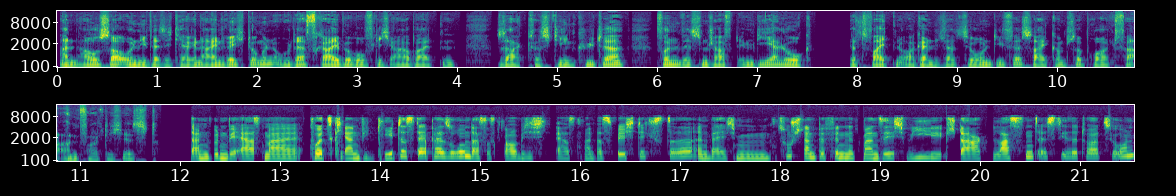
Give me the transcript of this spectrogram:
an außeruniversitären Einrichtungen oder freiberuflich arbeiten, sagt Christine Küter von Wissenschaft im Dialog, der zweiten Organisation, die für SciComm Support verantwortlich ist. Dann würden wir erstmal kurz klären, wie geht es der Person? Das ist, glaube ich, erstmal das Wichtigste. In welchem Zustand befindet man sich? Wie stark lastend ist die Situation?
